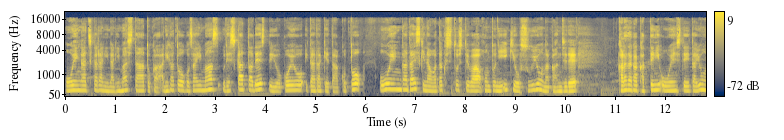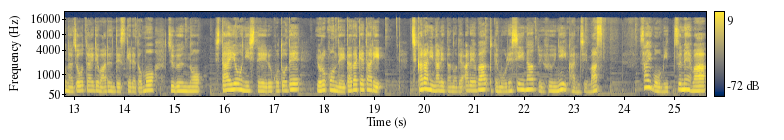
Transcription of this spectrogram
応援が力になりましたとかありがとうございます嬉しかったですっていうお声をいただけたこと応援が大好きな私としては本当に息を吸うような感じで体が勝手に応援していたような状態ではあるんですけれども自分のしたいようにしていることで喜んでいただけたり力になれたのであればとても嬉しいなというふうに感じます。最後3つ目は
